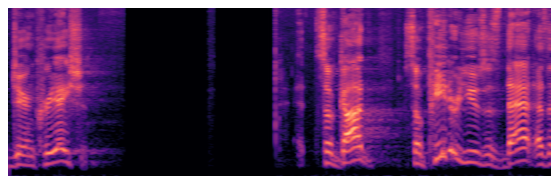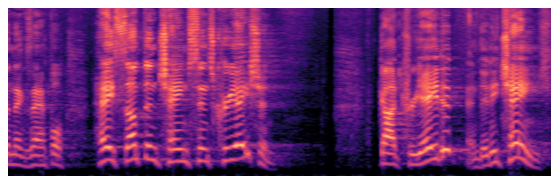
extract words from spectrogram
during creation. So God, so Peter uses that as an example. Hey, something changed since creation. God created and then he changed.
